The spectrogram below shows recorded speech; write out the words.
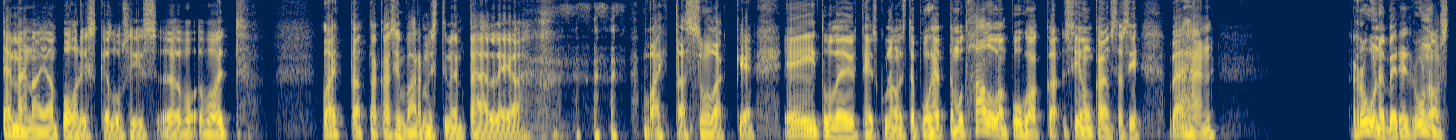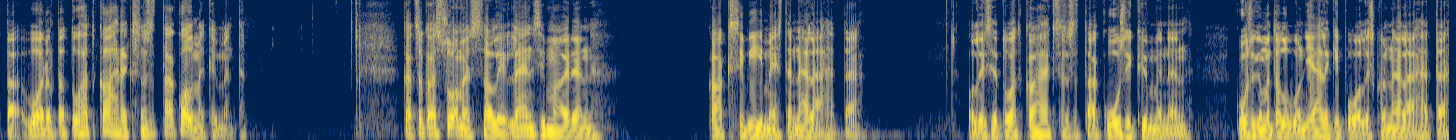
tämän ajan pohdiskelu. Siis voit laittaa takaisin varmistimen päälle ja vaihtaa sulakkeen. Ei tule yhteiskunnallista puhetta, mutta haluan puhua sinun kanssasi vähän Runebergin runosta vuodelta 1830. Katsokaa, Suomessa oli länsimaiden kaksi viimeistä nälähätää. Oli se 1860 60-luvun jälkipuoliskon nälähätä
